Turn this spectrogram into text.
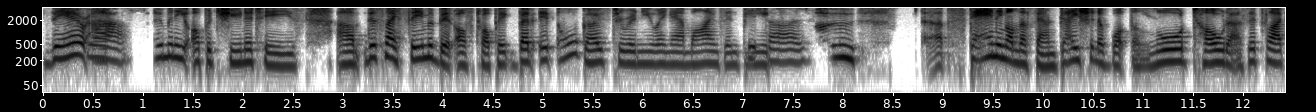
There yeah. are so many opportunities. Um, this may seem a bit off topic, but it all goes to renewing our minds and being so uh, standing on the foundation of what the Lord told us. It's like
